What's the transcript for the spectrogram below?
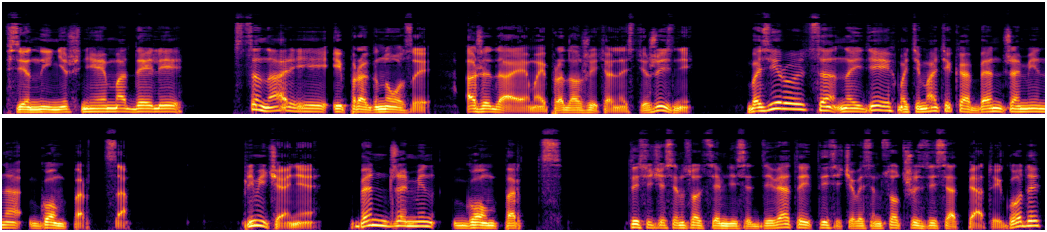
все нынешние модели Сценарии и прогнозы ожидаемой продолжительности жизни базируются на идеях математика Бенджамина Гомпертса. Примечание. Бенджамин Гомпертс 1779-1865 годы,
